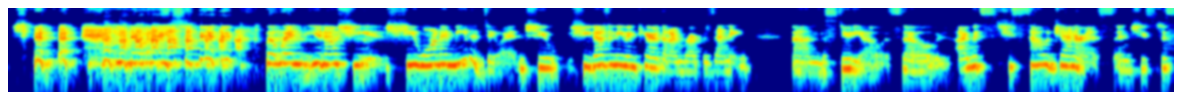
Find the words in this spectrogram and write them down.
you know what I but when you know she she wanted me to do it, and she she doesn't even care that I'm representing um, the studio. So I would she's so generous, and she's just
